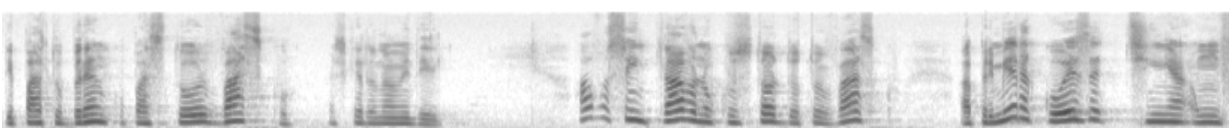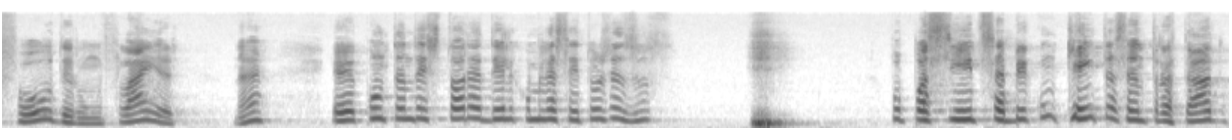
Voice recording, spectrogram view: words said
de Pato Branco, pastor Vasco, acho que era o nome dele. Ah, você entrava no consultório do Dr. Vasco, a primeira coisa tinha um folder, um flyer, né? É, contando a história dele, como ele aceitou Jesus. Para o paciente saber com quem está sendo tratado.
